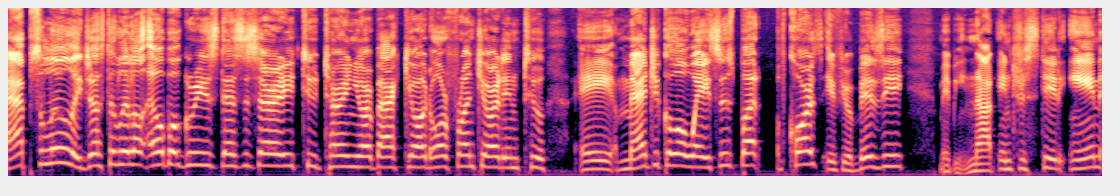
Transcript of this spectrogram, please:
Absolutely. Just a little elbow grease necessary to turn your backyard or front yard into a magical oasis. But of course, if you're busy, maybe not interested in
